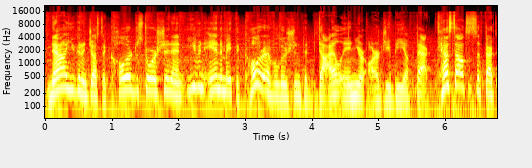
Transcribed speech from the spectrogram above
Now you can adjust the color distortion and even animate the color evolution to dial in your RGB effect. Test out this effect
